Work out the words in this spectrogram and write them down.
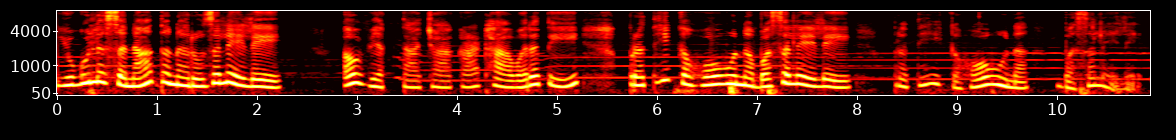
युगुल सनातन रुजलेले अव्यक्ताच्या काठावरती प्रतीक होऊन बसलेले प्रतीक होऊन बसलेले.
